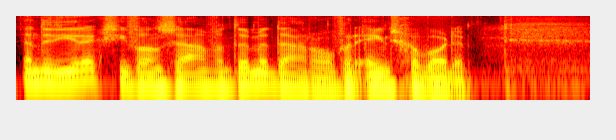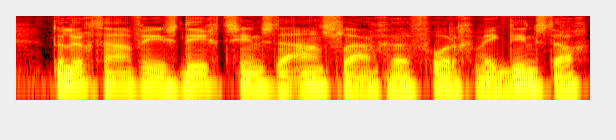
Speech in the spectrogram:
en de directie van Zaventem het daarover eens geworden. De luchthaven is dicht sinds de aanslagen vorige week dinsdag.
